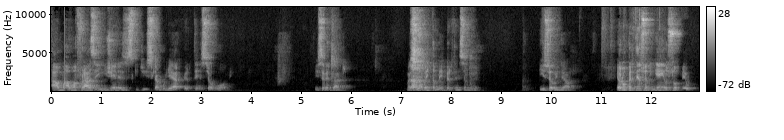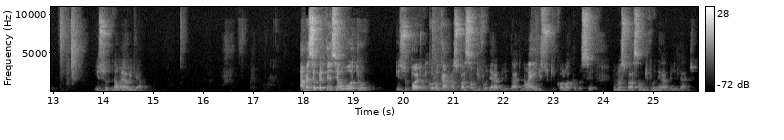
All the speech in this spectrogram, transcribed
Há uma, há uma frase em Gênesis que diz que a mulher pertence ao homem. Isso é verdade. Mas o homem também pertence à mulher. Isso é o ideal. Eu não pertenço a ninguém, eu sou meu. Isso não é o ideal. Ah, mas se eu pertencer ao outro, isso pode me colocar numa situação de vulnerabilidade. Não é isso que coloca você numa situação de vulnerabilidade.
